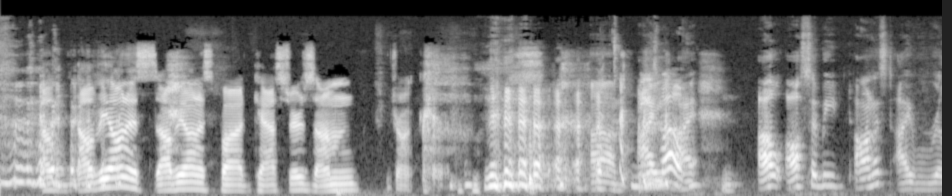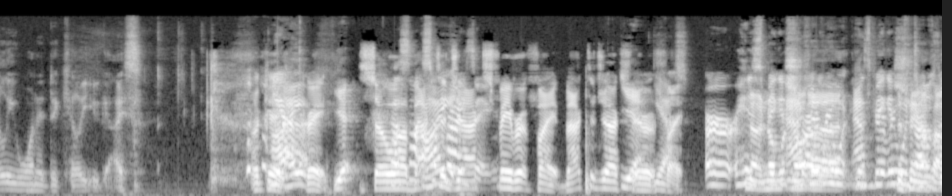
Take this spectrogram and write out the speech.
I'll, I'll be honest. I'll be honest, podcasters. I'm drunk. Um, Me I, as well. I, I'll also be honest. I really wanted to kill you guys. Okay, Yeah. great. yeah. So uh, That's not back to surprising. Jack's favorite fight. Back to Jack's Yeah, favorite yes. fight. or his No, no, biggest but- After uh, everyone, his after biggest everyone tells their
